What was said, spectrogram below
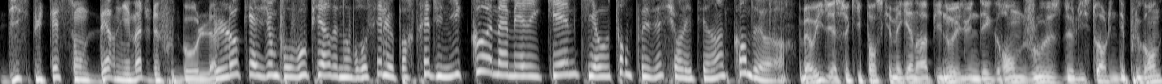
disputait son dernier match de football. L'occasion pour vous, Pierre, de nous brosser le portrait d'une icône américaine qui a autant pesé sur les terrains qu'en dehors. Bah oui, il y a ceux qui pensent que Megan Rapinoe est l'une des grandes joueuses de l'histoire, l'une des plus grandes.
